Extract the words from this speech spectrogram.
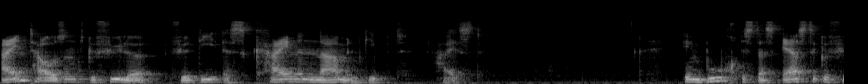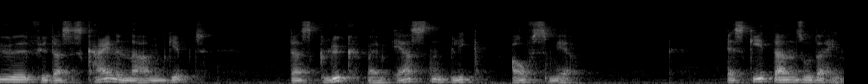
1000 Gefühle, für die es keinen Namen gibt, heißt. Im Buch ist das erste Gefühl, für das es keinen Namen gibt, das Glück beim ersten Blick aufs Meer. Es geht dann so dahin.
